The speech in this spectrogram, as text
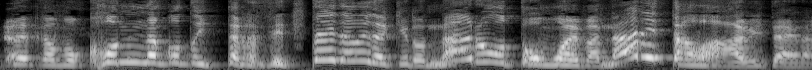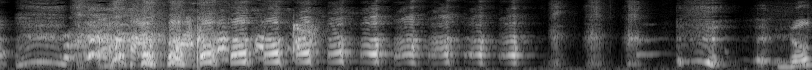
なんかもうこんなこと言ったら絶対ダメだけど、なろうと思えばなれたわみたいな。どう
